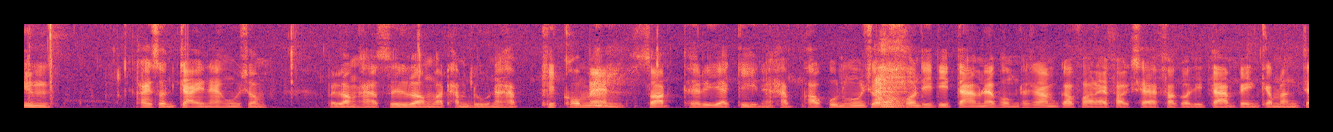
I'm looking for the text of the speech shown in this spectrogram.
อิ่มใครสนใจนะคุณผู้ชม ไปลองหาซื้อลองมาทำดูนะครับ คิโคแมนซอสเทริยากินะครับ ขอบคุณคุณผู้ชมทุกคนที่ติดตามนะ ผมถ้าชอบก็ฝากไลค์ฝากแชร์ฝากกดติดตามเป็นกำลังใจ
